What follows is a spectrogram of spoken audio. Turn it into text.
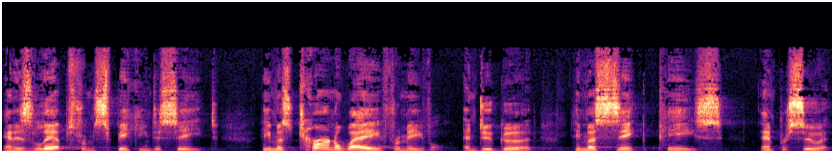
and his lips from speaking deceit. He must turn away from evil and do good. He must seek peace and pursue it.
